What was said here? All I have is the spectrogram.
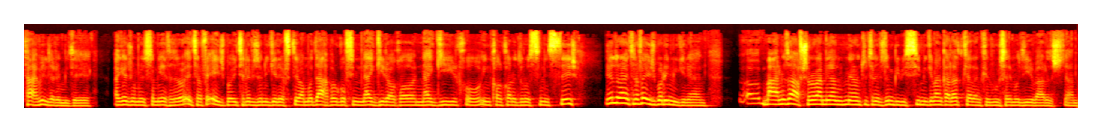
تحویل داره میده. اگر جمهوری اسلامی اطراف اجباری تلویزیونی گرفته و ما ده بار گفتیم نگیر آقا نگیر خب این کار کار درستی نیستش اینا دارن اطراف اجباری می‌گیرن. معنوز افشار رو میرن میرن تو تلویزیون بی بی سی میگه من غلط کردم که روسری مدیر برداشتم.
